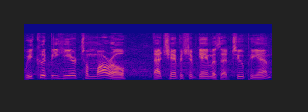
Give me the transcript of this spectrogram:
we could be here tomorrow. That championship game is at 2 p.m.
